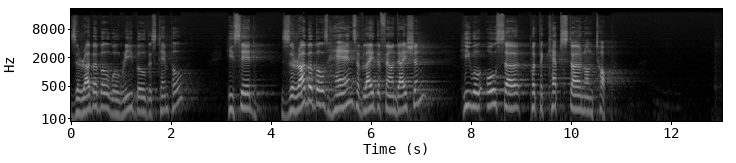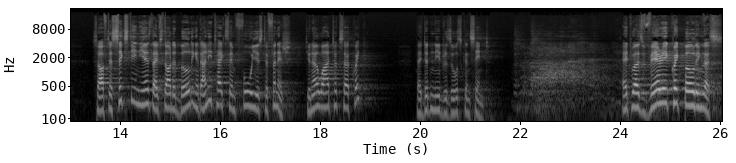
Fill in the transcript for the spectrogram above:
Zerubbabel will rebuild this temple. He said, Zerubbabel's hands have laid the foundation. He will also put the capstone on top. So after 16 years, they've started building. It only takes them four years to finish. Do you know why it took so quick? They didn't need resource consent. It was very quick building this.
